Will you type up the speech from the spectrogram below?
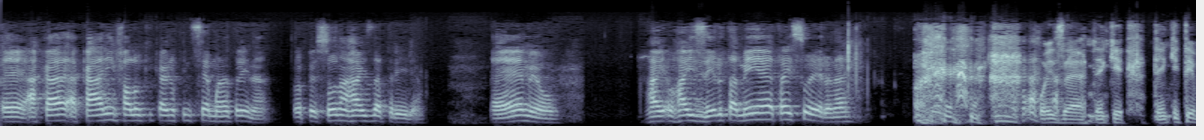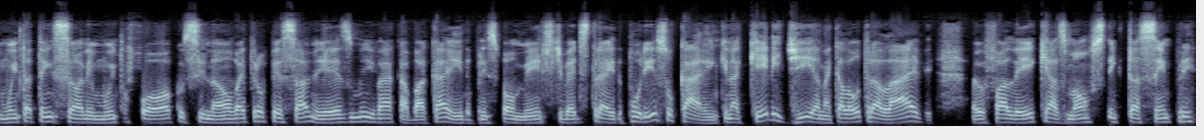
É, a, a Karen falou que caiu no fim de semana treinando. Tropeçou na raiz da trilha. É, meu. O raizeiro também é traiçoeiro, né? pois é, tem que, tem que ter muita atenção e muito foco, senão vai tropeçar mesmo e vai acabar caindo, principalmente se estiver distraído. Por isso, Karen, que naquele dia, naquela outra live, eu falei que as mãos têm que estar sempre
